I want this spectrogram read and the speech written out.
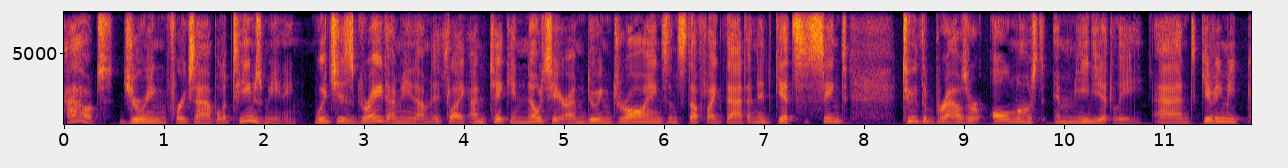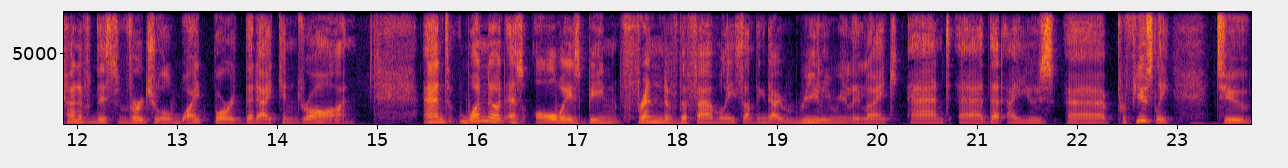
out during, for example, a Teams meeting, which is great. I mean, I'm, it's like I'm taking notes here, I'm doing drawings and stuff like that, and it gets synced to the browser almost immediately and giving me kind of this virtual whiteboard that I can draw on. And OneNote has always been friend of the family, something that I really, really like and uh, that I use uh, profusely to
